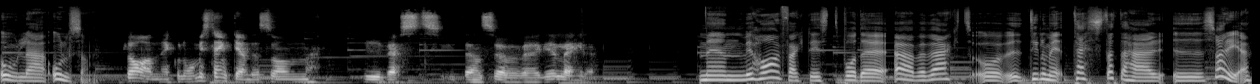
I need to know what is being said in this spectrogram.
Ola Olsson. planekonomiskt tänkande som vi i väst inte ens överväger längre. Men vi har faktiskt både övervägt och till och med testat det här i Sverige.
